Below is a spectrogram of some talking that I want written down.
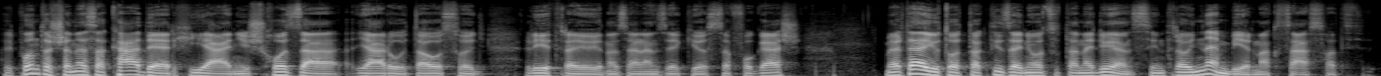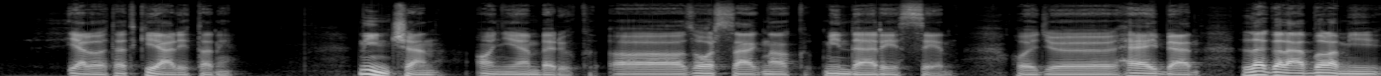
hogy pontosan ez a káder hiány is hozzájárult ahhoz, hogy létrejöjjön az ellenzéki összefogás, mert eljutottak 18 után egy olyan szintre, hogy nem bírnak 106 jelöltet kiállítani. Nincsen annyi emberük az országnak minden részén, hogy helyben legalább valami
